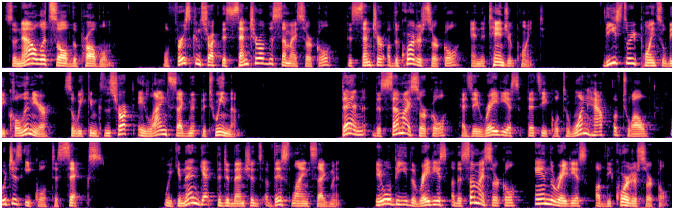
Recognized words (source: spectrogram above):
So now let's solve the problem. We'll first construct the center of the semicircle, the center of the quarter circle, and the tangent point. These three points will be collinear, so we can construct a line segment between them. Then the semicircle has a radius that's equal to 1 half of 12, which is equal to 6. We can then get the dimensions of this line segment. It will be the radius of the semicircle and the radius of the quarter circle.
